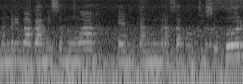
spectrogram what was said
menerima kami semua, dan kami merasa puji syukur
